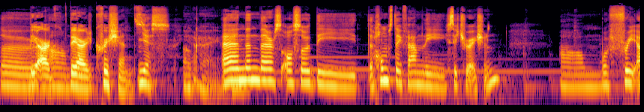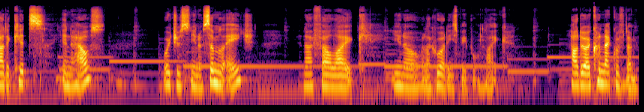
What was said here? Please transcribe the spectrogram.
So They are um, they are Christians. Yes. yeah. Okay. And then there's also the the homestay family situation, um, with three other kids in the house, which is you know similar age, and I felt like you know like who are these people? Like, how do I connect with them?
